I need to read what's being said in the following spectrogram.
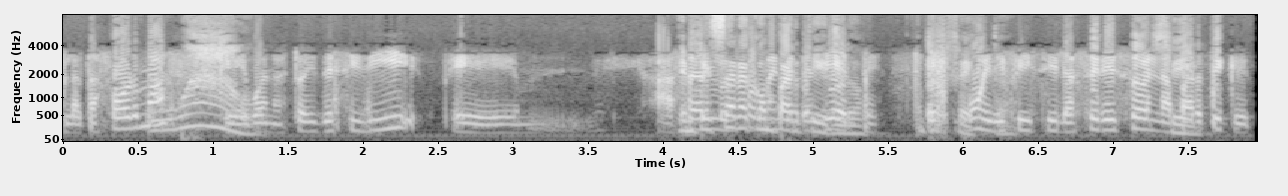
plataformas, wow. bueno, estoy, decidí eh, empezar a compartirlo. Es muy difícil hacer eso en la parte que,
